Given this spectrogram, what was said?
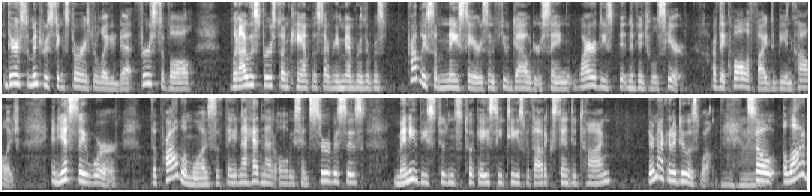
There are some interesting stories related to that. First of all, when I was first on campus, I remember there was probably some naysayers and a few doubters saying, "Why are these individuals here? Are they qualified to be in college?" And yes, they were. The problem was that they had not always had services. Many of these students took ACTs without extended time. They're not going to do as well. Mm-hmm. So a lot of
